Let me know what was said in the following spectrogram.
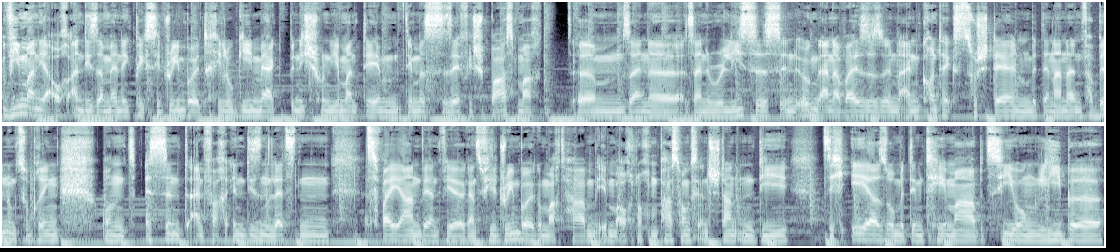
wie man ja auch an dieser Manic Pixie Dream Boy Trilogie merkt, bin ich schon jemand, dem dem es sehr viel Spaß macht, ähm, seine, seine Releases in irgendeiner Weise so in einen Kontext zu stellen und miteinander in Verbindung zu bringen. Und es sind einfach in diesen letzten zwei Jahren, während wir ganz viel Dreamboy gemacht haben, eben auch noch ein paar Songs entstanden, die sich eher so mit dem Thema Beziehung, Liebe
